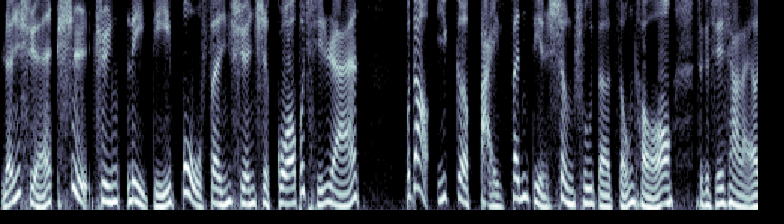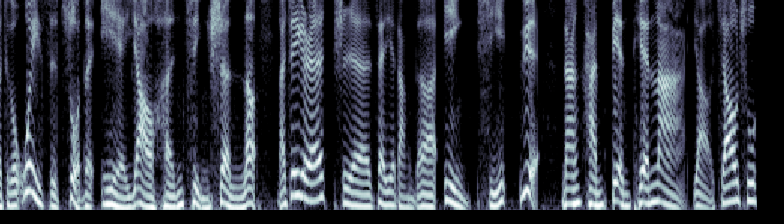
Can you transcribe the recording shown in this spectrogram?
人选势均力敌，不分宣制。果不其然，不到一个百分点胜出的总统，这个接下来啊，这个位置坐的也要很谨慎了。那这个人是在野党的尹锡悦。南韩变天啦，要交出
